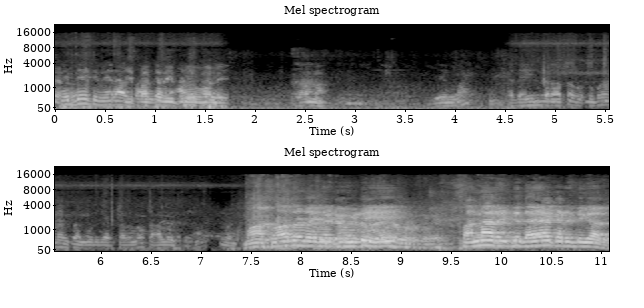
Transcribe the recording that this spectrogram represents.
పెద్దటి వేరే ఈ పక్కది ఇప్పుడు మళ్ళీ. అది అయిన తర్వాత సుబ్రహ్మణ్య స్వామి గుడి కట్టాలని ఒక ఆలోచన. మా సోదరుడైనటువంటి సన్నారెడ్డి దయాకర్ రెడ్డి గారు.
